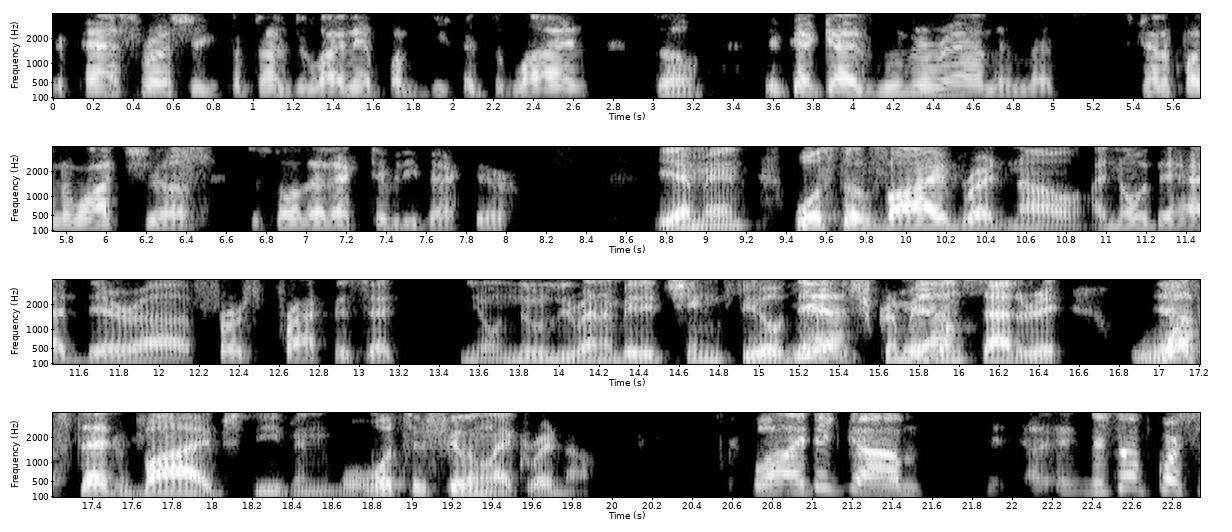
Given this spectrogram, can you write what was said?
they're pass rushing. Sometimes they're lining up on the defensive line. So they've got guys moving around, and that's kind of fun to watch. Uh, just all that activity back there. Yeah, man. What's the vibe right now? I know they had their uh, first practice at you know newly renovated Ching Field. They yeah, had the scrimmage yeah. on Saturday. What's yeah. that vibe, Stephen? What's it feeling like right now? Well, I think um, there's of course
